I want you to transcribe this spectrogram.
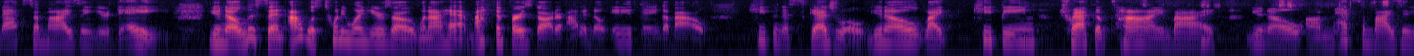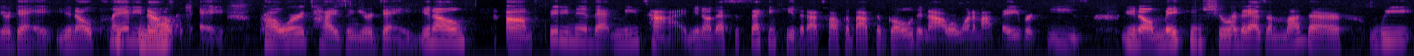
maximizing your day. You know, listen, I was 21 years old when I had my first daughter. I didn't know anything about keeping a schedule. You know, like keeping track of time by you know um, maximizing your day you know planning yep. out your day prioritizing your day you know um, fitting in that me time. You know, that's the second key that I talk about, the golden hour, one of my favorite keys. You know, making sure that as a mother, we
